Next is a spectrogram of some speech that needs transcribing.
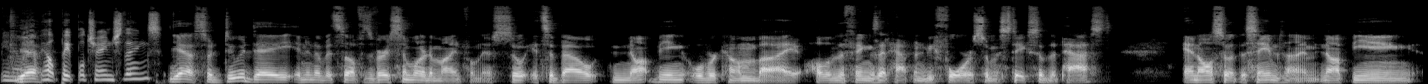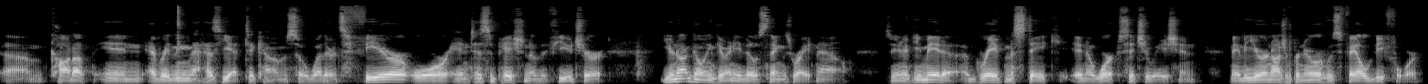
you know yeah. help people change things? Yeah. So do a day in and of itself is very similar to mindfulness. So it's about not being overcome by all of the things that happened before, so mistakes of the past, and also at the same time not being um, caught up in everything that has yet to come. So whether it's fear or anticipation of the future, you're not going through any of those things right now. So you know, if you made a, a grave mistake in a work situation, maybe you're an entrepreneur who's failed before.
